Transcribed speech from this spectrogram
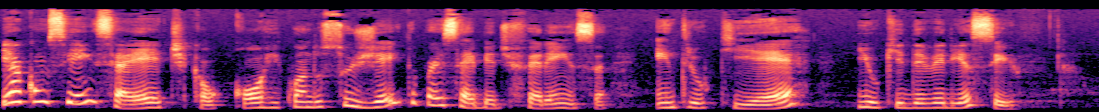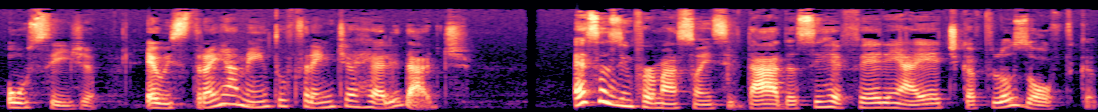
E a consciência ética ocorre quando o sujeito percebe a diferença entre o que é e o que deveria ser, ou seja, é o estranhamento frente à realidade. Essas informações citadas se referem à ética filosófica.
